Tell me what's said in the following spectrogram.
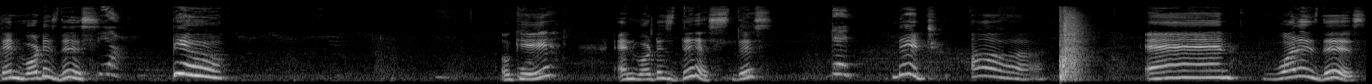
Then what is this? Pear. Okay. And what is this? This? Date. Date. Ah. And what is this?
